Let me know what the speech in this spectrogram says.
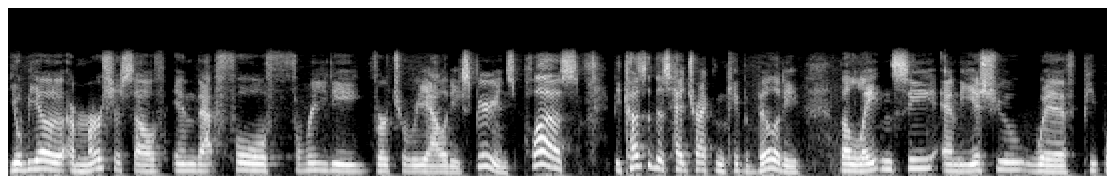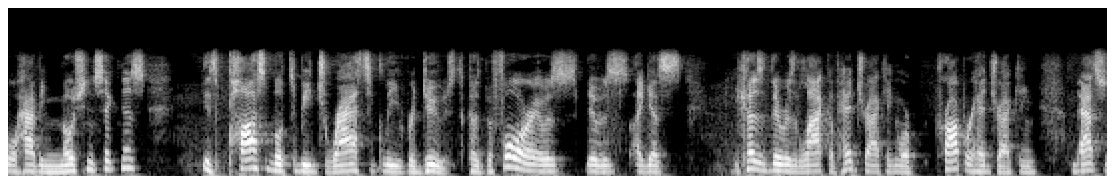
you'll be able to immerse yourself in that full 3D virtual reality experience. Plus, because of this head tracking capability, the latency and the issue with people having motion sickness is possible to be drastically reduced. Because before it was it was I guess because there was a lack of head tracking or proper head tracking, that's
